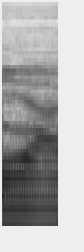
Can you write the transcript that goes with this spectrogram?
iya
